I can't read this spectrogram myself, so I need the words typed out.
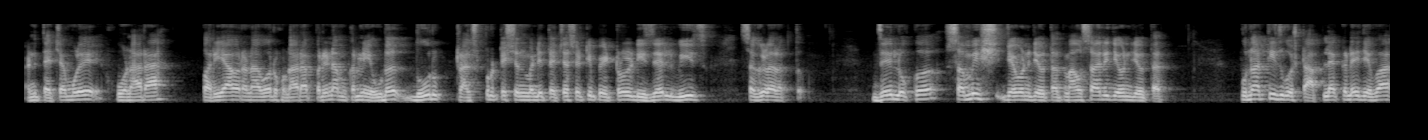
आणि त्याच्यामुळे होणारा पर्यावरणावर होणारा परिणाम कारण एवढं दूर ट्रान्सपोर्टेशन म्हणजे त्याच्यासाठी पेट्रोल डिझेल वीज सगळं लागतं जे लोक समिष जेवण जेवतात मांसाहारी जेवण जेवतात पुन्हा तीच गोष्ट आपल्याकडे जेव्हा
